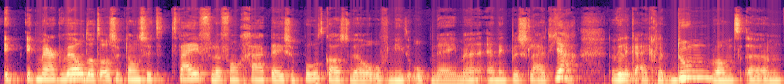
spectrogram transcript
ik, ik merk wel dat als ik dan zit te twijfelen van ga ik deze podcast wel of niet opnemen. En ik besluit ja, dat wil ik eigenlijk doen. Want um,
